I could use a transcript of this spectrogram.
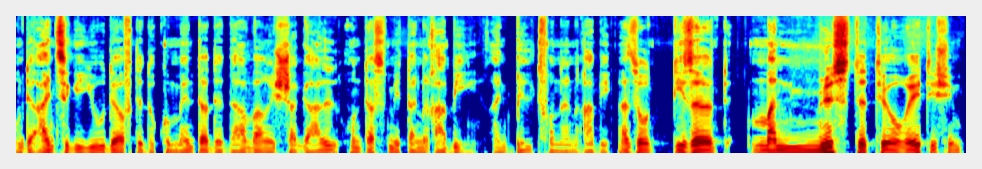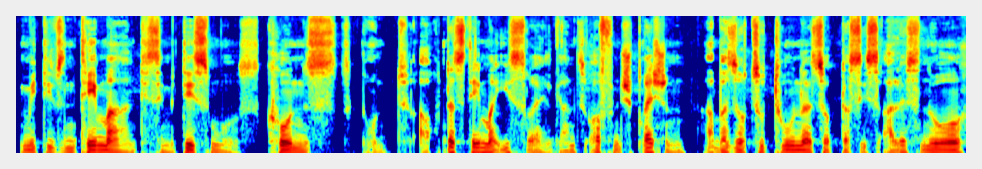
Und der einzige Jude auf der Dokumenta, der da war, ist Chagall und das mit einem Rabbi, ein Bild von einem Rabbi. Also diese, man müsste theoretisch mit diesem Thema Antisemitismus, Kunst und auch das Thema Israel ganz offen sprechen. Aber so zu tun, als ob das ist alles nur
